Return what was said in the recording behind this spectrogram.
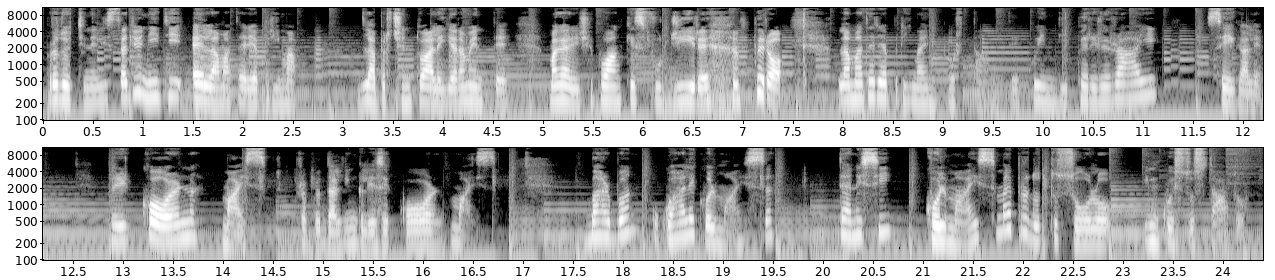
prodotti negli Stati Uniti è la materia prima. La percentuale chiaramente magari ci può anche sfuggire, però la materia prima è importante. Quindi per il rye segale, per il corn mais, proprio dall'inglese corn mais. Bourbon uguale col mais. Tennessee col mais, ma è prodotto solo in questo stato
